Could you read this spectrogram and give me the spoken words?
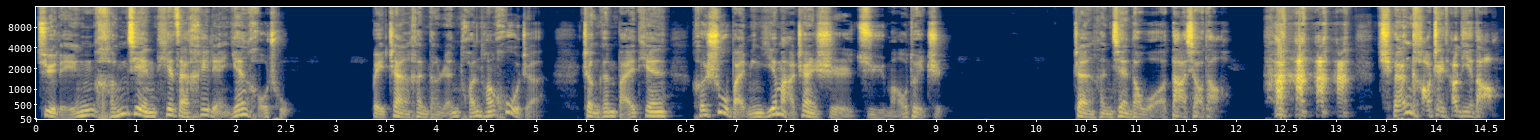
巨灵横剑贴在黑脸咽喉处，被战恨等人团团护着，正跟白天和数百名野马战士举矛对峙。战恨见到我，大笑道：“哈哈哈哈！全靠这条地道！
